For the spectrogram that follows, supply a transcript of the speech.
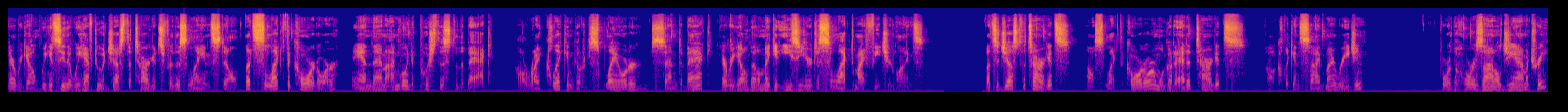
There we go. We can see that we have to adjust the targets for this lane still. Let's select the corridor, and then I'm going to push this to the back. I'll right click and go to display order, send to back. There we go. That'll make it easier to select my feature lines. Let's adjust the targets. I'll select the corridor and we'll go to edit targets. I'll click inside my region. For the horizontal geometry,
